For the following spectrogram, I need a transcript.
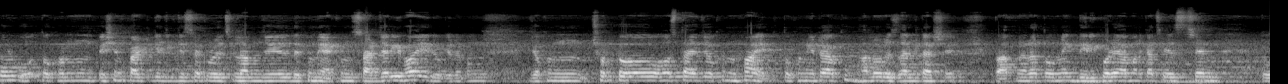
করব, তখন পেশেন্ট পার্টিকে জিজ্ঞাসা করেছিলাম যে, দেখুন, এখন সার্জারি হয় এই রোগের এবং যখন ছোট্ট অবস্থায় যখন হয়, তখন এটা খুব ভালো রেজাল্ট আসে। তো আপনারা তো অনেক দেরি করে আমার কাছে এসছেন। তো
